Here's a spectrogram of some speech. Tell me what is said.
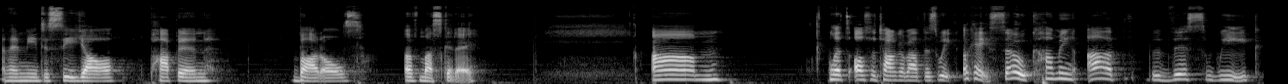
and I need to see y'all pop in bottles of Muscadet. Um, let's also talk about this week. Okay, so coming up this week,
